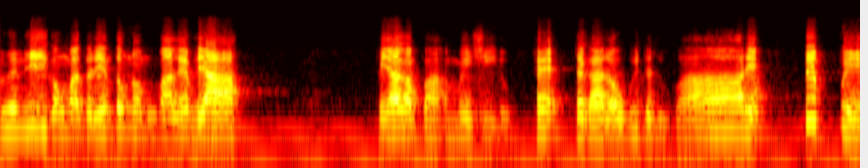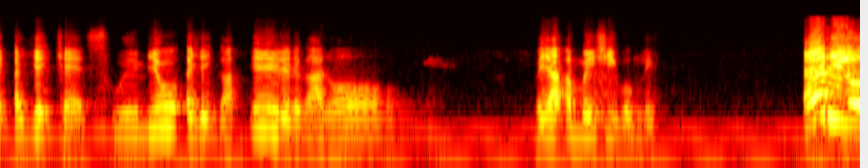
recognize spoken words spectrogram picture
လွင်ဤကောင်မှသတင်းသုံးတော်မူပါလဲဘုရားဘုရားကဘာအမိတ်ရှိလို့ဟဲ့တကားတော်ဝိတရုပါတဲ့တစ်ပင်အရေးထဲဆွေမျိုးအရေးကအေးတဲ့တကားတော်ဘုရားအမိတ်ရှိပုံလေး အဲ့ဒီလို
